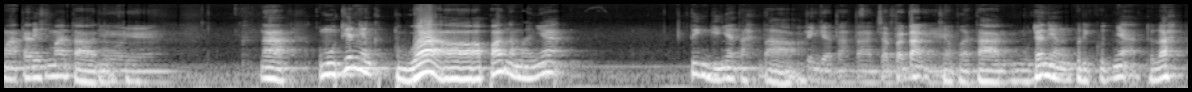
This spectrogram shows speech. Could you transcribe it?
materi semata. Oh, gitu. iya. Nah, kemudian yang kedua eh, apa namanya tingginya tahta. Tinggi tahta jabatan ya? jabatan. Kemudian yang berikutnya adalah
